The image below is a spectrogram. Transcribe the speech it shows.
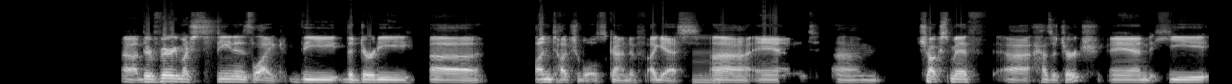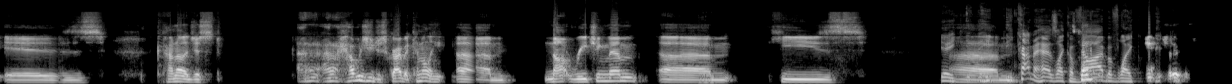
uh, they're very much seen as like the the dirty uh untouchables kind of i guess Mm. uh and um chuck smith uh has a church and he is kind of just I don't, I don't how would you describe it kind of like um not reaching them um he's Yeah, he, Um, he, kind of has like a some- vibe of like,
